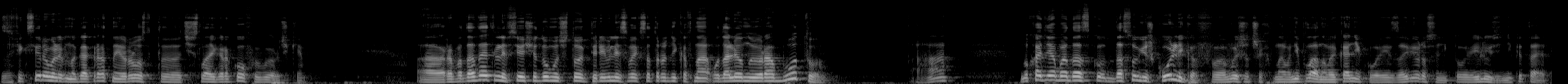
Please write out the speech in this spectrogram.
зафиксировали многократный рост э, числа игроков и выручки. А работодатели все еще думают, что перевели своих сотрудников на удаленную работу. Ага. Ну, хотя бы досуги школьников, вышедших на внеплановые каникулы из-за вируса, никто иллюзий не питает.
